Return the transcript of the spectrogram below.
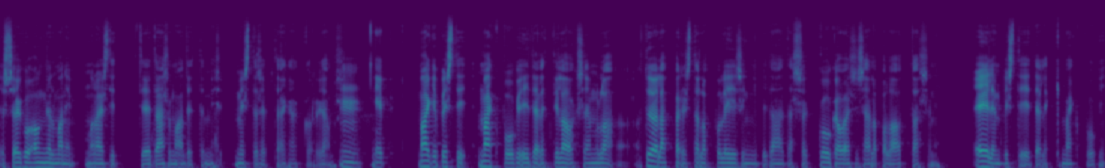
jos on joku ongelma, niin monesti tietää samaan, että mistä se pitää käydä korjaamassa. Mm, jep. Mäkin pistin MacBookin itselle tilaukseen. Mulla työläppäristä loppu leasingi pitää tässä kuukauden sisällä palauttaa se, niin Eilen pisti itsellekin MacBookin.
